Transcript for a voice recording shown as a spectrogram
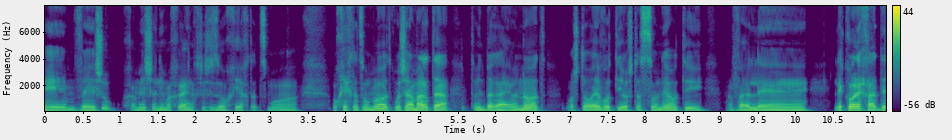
אה, ושוב חמש שנים אחרי אני חושב שזה הוכיח את עצמו הוכיח את עצמו מאוד כמו שאמרת תמיד בראיונות או שאתה אוהב אותי או שאתה שונא אותי אבל uh, לכל אחד uh,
